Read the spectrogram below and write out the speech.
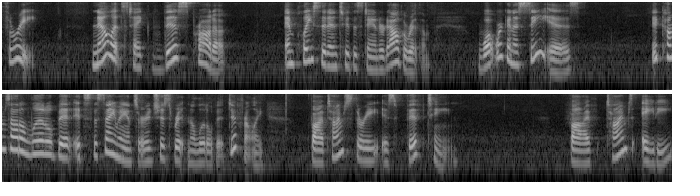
3. Now let's take this product and place it into the standard algorithm. What we're going to see is it comes out a little bit, it's the same answer, it's just written a little bit differently. 5 times 3 is 15. 5 times 80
